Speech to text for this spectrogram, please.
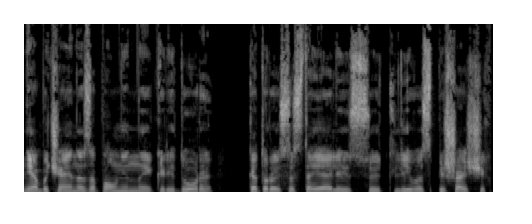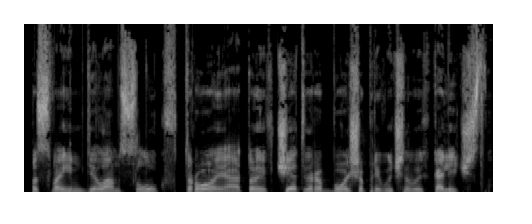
Необычайно заполненные коридоры, которые состояли из суетливо спешащих по своим делам слуг втрое, а то и в четверо больше привычного их количества.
